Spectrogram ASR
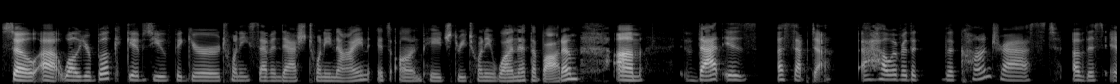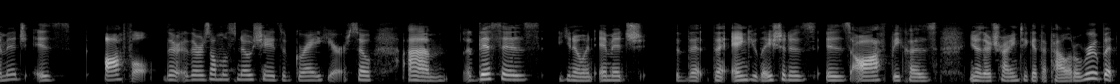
So uh, while your book gives you figure 27-29, it's on page 321 at the bottom. Um, that is a septa. However, the the contrast of this image is awful. There, there's almost no shades of gray here. So um, this is, you know, an image that the angulation is is off because you know they're trying to get the palatal root but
